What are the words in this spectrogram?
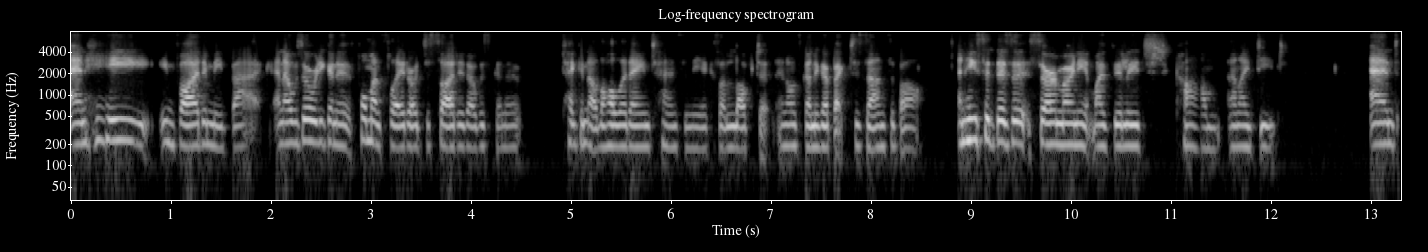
and he invited me back. And I was already going to, four months later, I decided I was going to take another holiday in Tanzania because I loved it. And I was going to go back to Zanzibar. And he said, There's a ceremony at my village, come. And I did. And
